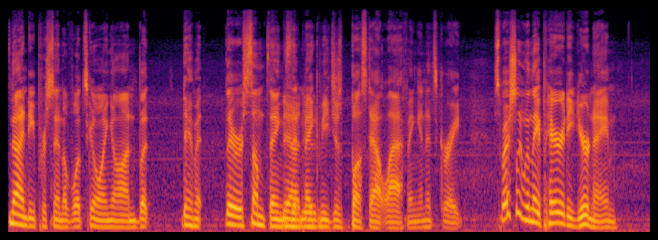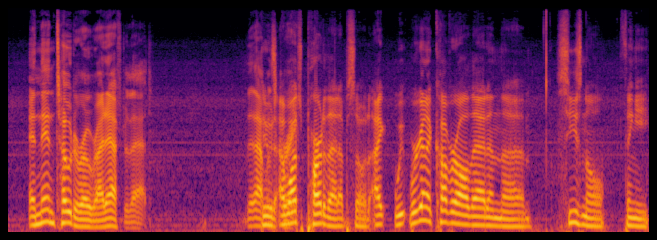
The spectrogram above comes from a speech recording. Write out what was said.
ninety percent of what's going on, but damn it, there are some things Yeah, that make me just bust out laughing, and it's great, especially when they parodied your name, and then Totoro right after that. That was Dude, I watched part of that episode. I we, we're gonna cover all that in the seasonal thingy.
